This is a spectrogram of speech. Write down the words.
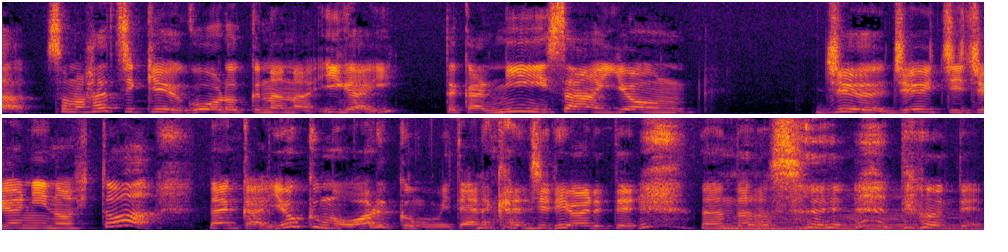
がその89567以外だから234 10、11、12の人はなんか良くも悪くもみたいな感じで言われてなんだろうそれって思って。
